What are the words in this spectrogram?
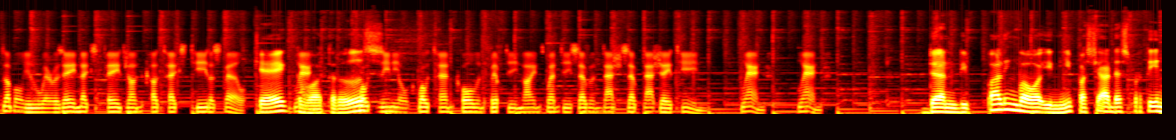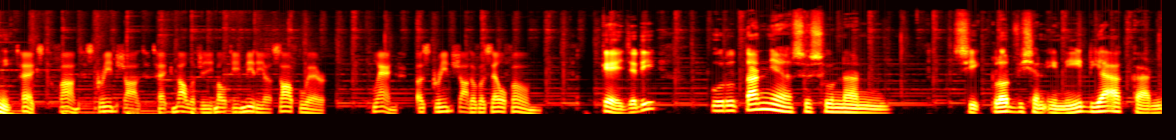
W where is A next page uncut text T to spell. oke, ke bawah Quote terus. Xenial quote 10 colon 5927 dash 7 dash 18. Lang. Lang. Dan di paling bawah ini pasti ada seperti ini. Text font screenshot technology multimedia software. Lang. A screenshot of a cell phone. Oke, jadi urutannya susunan si Cloud Vision ini dia akan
